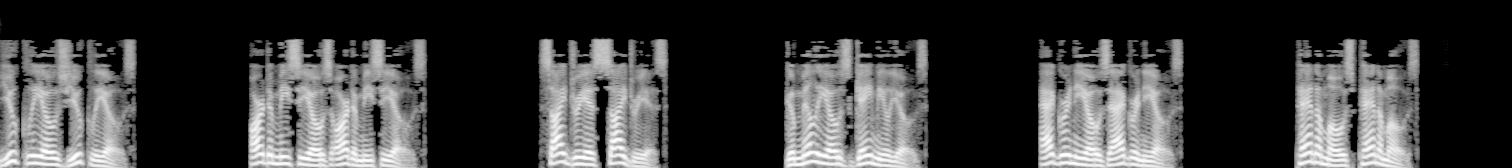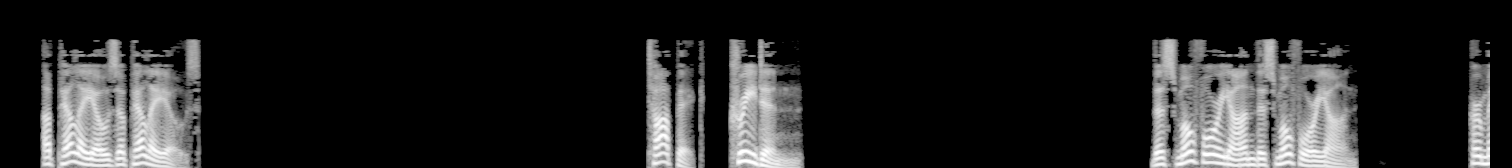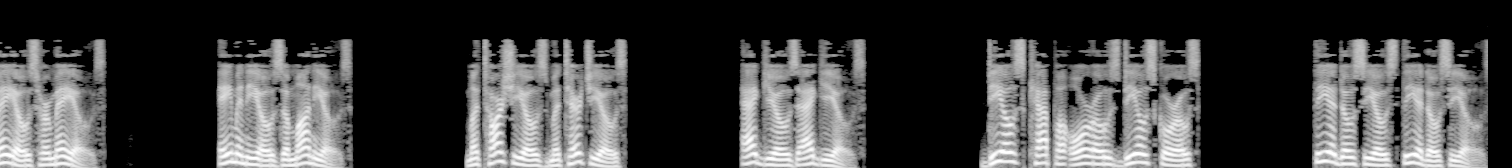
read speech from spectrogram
Eucleos Eucleos Artemisios Artemisios. Sidrius Sidrius. Gamilios Gamilios. Agrinios Agrinios Panamos Panamos. Apeleos Apeleos Topic: Cretan. The Smophorion the Smophorion Hermeos Hermeos. Amanios Amanios. Matarchios Materchios Agios Agios. Dios Kappa Oros Dioscoros Theodosios Theodosios.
